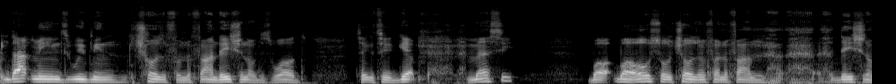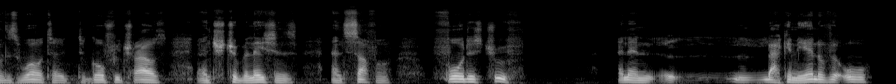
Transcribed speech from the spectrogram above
that means we've been chosen from the foundation of this world to to get mercy, but but also chosen from the foundation of this world to to go through trials and tribulations and suffer for this truth, and then like in the end of it all,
